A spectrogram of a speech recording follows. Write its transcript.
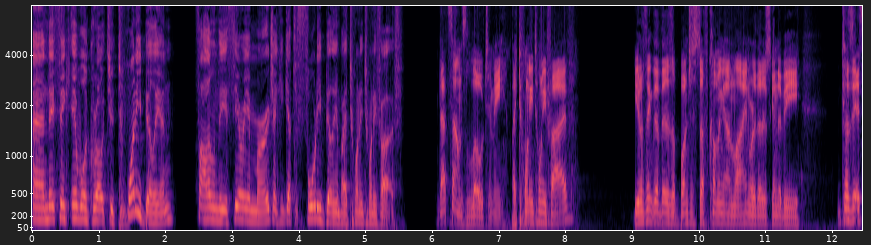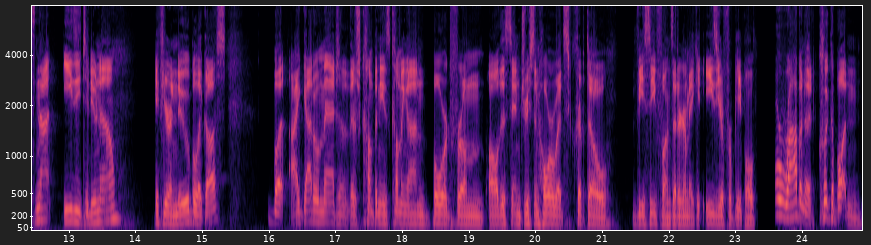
and they think it will grow to 20 billion following the Ethereum merge and can get to 40 billion by 2025. That sounds low to me. By 2025, you don't think that there's a bunch of stuff coming online where there's going to be because it's not easy to do now if you're a noob like us. But I got to imagine that there's companies coming on board from all this Andreessen Horowitz crypto VC funds that are going to make it easier for people. Or Robinhood, click a button,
